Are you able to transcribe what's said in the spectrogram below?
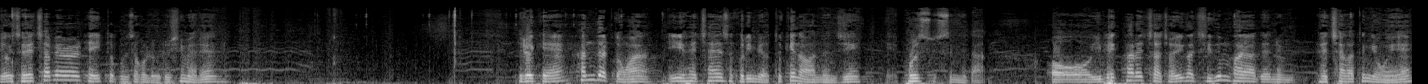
여기서 회차별 데이터 분석을 누르시면은 이렇게 한 달 동안 이 회차에서 그림이 어떻게 나왔는지 볼 수 있습니다. 어, 208회차 저희가 지금 봐야 되는 회차 같은 경우에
